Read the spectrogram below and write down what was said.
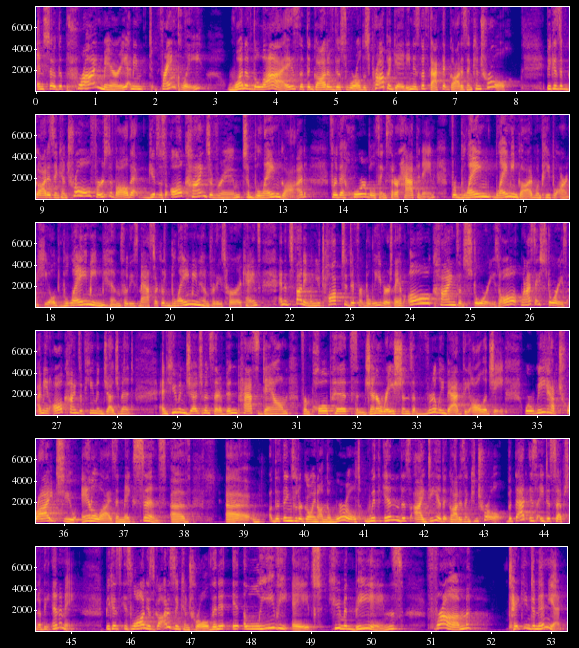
And so the primary, I mean, frankly, one of the lies that the God of this world is propagating is the fact that God is in control. Because if God is in control, first of all, that gives us all kinds of room to blame God for the horrible things that are happening, for blame, blaming God when people aren't healed, blaming him for these massacres, blaming him for these hurricanes. And it's funny when you talk to different believers, they have all kinds of stories. All, when I say stories, I mean all kinds of human judgment and human judgments that have been passed down from pulpits and generations of really bad theology, where we have tried to analyze and make sense of uh, the things that are going on in the world within this idea that God is in control. But that is a deception of the enemy. Because as long as God is in control, then it, it alleviates human beings from taking dominion.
